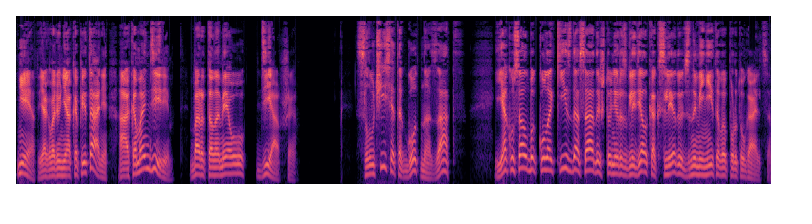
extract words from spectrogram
Нет, я говорю не о капитане, а о командире, Бартоломеу Диаше. Случись это год назад, я кусал бы кулаки с досады, что не разглядел как следует знаменитого португальца.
